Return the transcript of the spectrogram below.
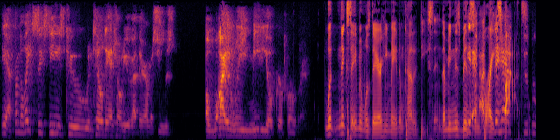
yeah, from the late '60s to until D'Antonio got there, MSU was a wildly mediocre program. but Nick Saban was there. He made them kind of decent. I mean, there's been some bright spots. few-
